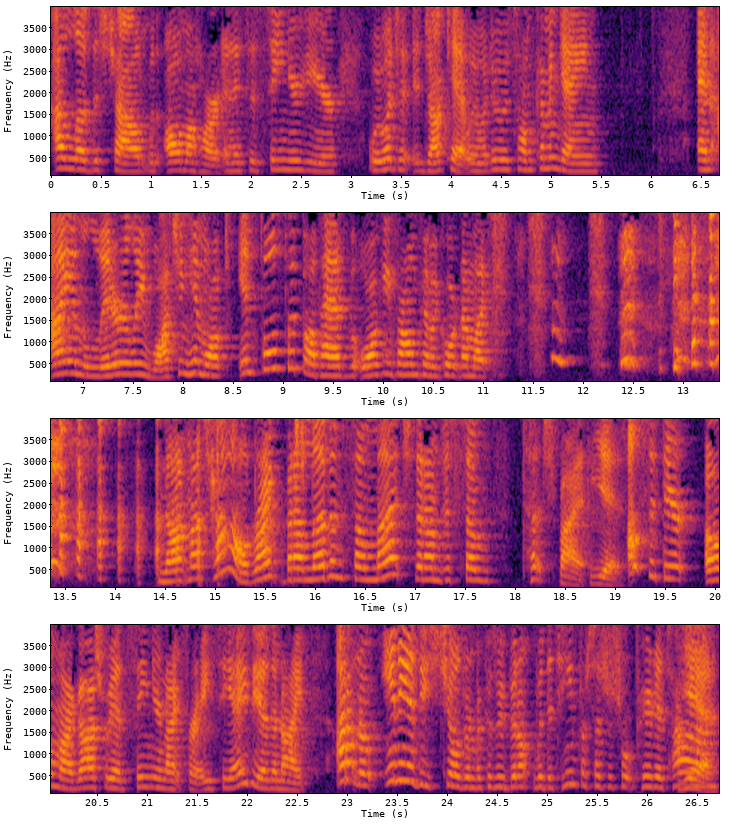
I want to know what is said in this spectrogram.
I love this child with all my heart, and it's his senior year. We went to Jaquette, we went to his homecoming game. And I am literally watching him walk in full football pads, but walking for homecoming court, and I'm like, not my child, right? But I love him so much that I'm just so touched by it. Yes. I'll sit there. Oh my gosh, we had senior night for ACA the other night. I don't know any of these children because we've been with the team for such a short period of time. Yeah.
